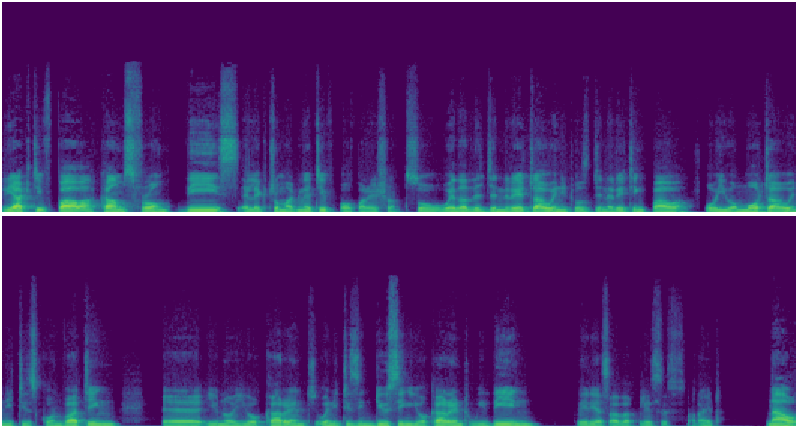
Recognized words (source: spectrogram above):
Reactive power comes from this electromagnetic operation. So whether the generator when it was generating power or your motor when it is converting uh, you know your current when it is inducing your current within various other places all right now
